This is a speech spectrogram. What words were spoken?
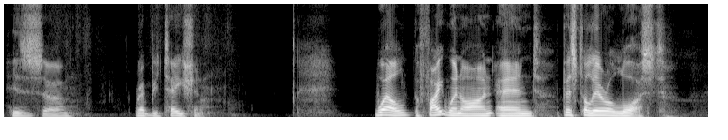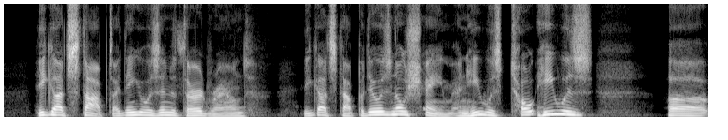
his uh, reputation. Well, the fight went on, and Pistolero lost. He got stopped. I think it was in the third round. He got stopped, but there was no shame, and he was to- he was uh,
